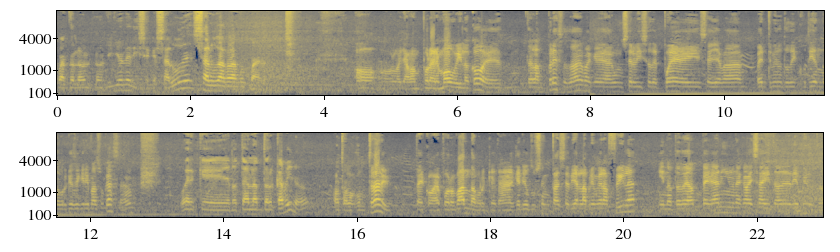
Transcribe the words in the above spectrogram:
cuando los, los niños le dicen que saluden, saluda con las dos manos. O, o lo llaman por el móvil, lo coge de la empresa, ¿sabes? Para que haga un servicio después y se lleva 20 minutos discutiendo porque se quiere ir para su casa, ¿no? O el que no te hablan todo el camino, ¿no? O todo lo contrario, te coge por banda porque te has querido tú sentar ese día en la primera fila y no te dejas pegar ni una cabezadita de 10 minutos.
